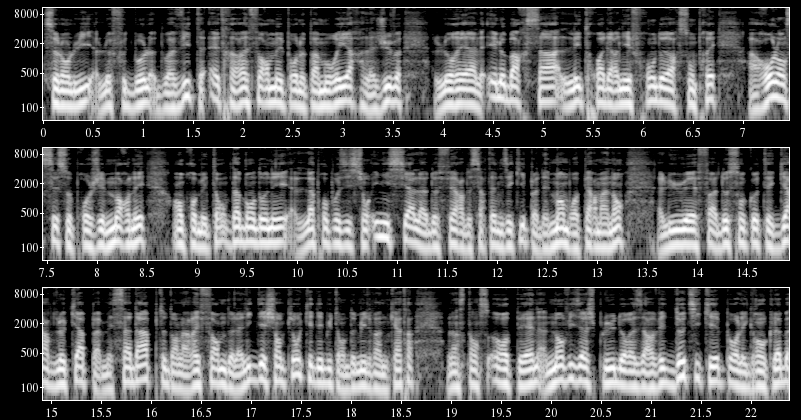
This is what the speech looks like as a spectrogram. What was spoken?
Selon lui, le football doit vite être réformé pour ne pas mourir. La Juve, le Real et le Barça, les trois derniers frondeurs sont prêts à relancer ce projet morné en promettant d'abandonner la proposition initiale de faire de certaines équipes des membres permanents. L'UEFA, de son côté, garde le cap mais s'adapte dans la réforme de la Ligue des Champions qui débute en 2024. L'instance européenne n'envisage plus de réserver deux tickets pour les grands clubs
